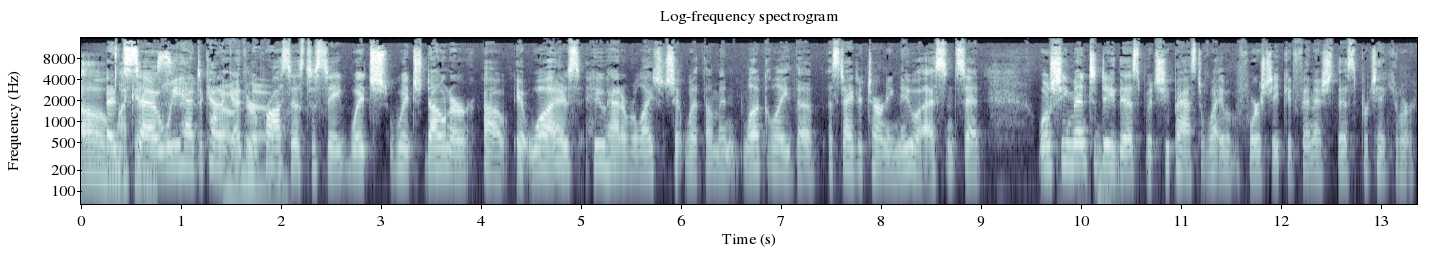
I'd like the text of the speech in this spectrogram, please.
Oh, and my so goodness. we had to kind of Oh, go through no. a process to see which which donor uh, it was who had a relationship with them. And luckily, the estate attorney knew us and said, "Well, she meant to do this, but she passed away before she could finish this particular."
